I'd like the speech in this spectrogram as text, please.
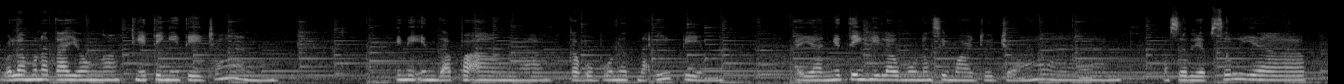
wala muna tayong uh, ngiti-ngiti dyan. Iniinda pa ang uh, kabubunot na ipin. Ayan, ngiting hilaw muna si Marjo dyan. Pasulyap-sulyap.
